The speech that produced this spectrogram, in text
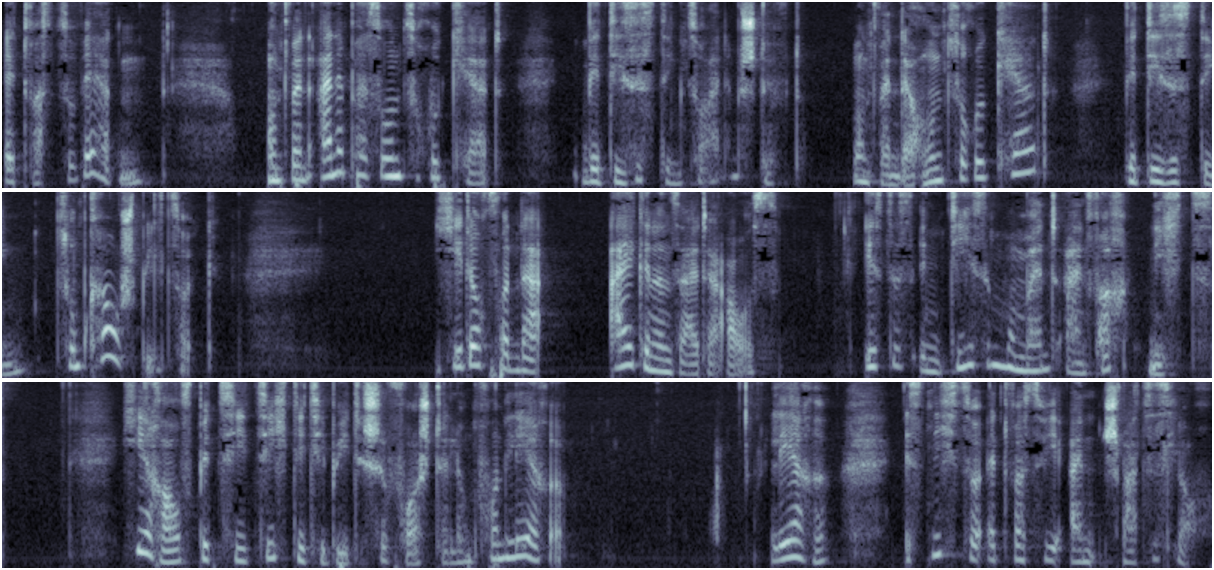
etwas zu werden. Und wenn eine Person zurückkehrt, wird dieses Ding zu einem Stift. Und wenn der Hund zurückkehrt, wird dieses Ding zum Kauspielzeug. Jedoch von der eigenen Seite aus ist es in diesem Moment einfach nichts. Hierauf bezieht sich die tibetische Vorstellung von Leere. Leere ist nicht so etwas wie ein schwarzes Loch.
